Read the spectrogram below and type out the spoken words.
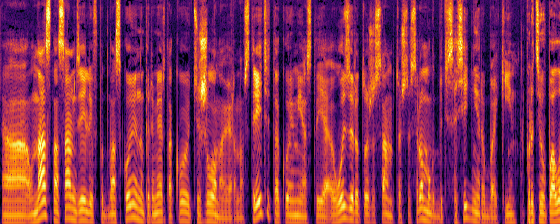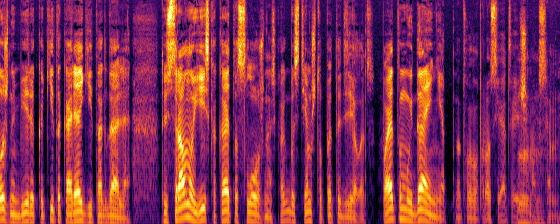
А у нас, на самом деле, в Подмосковье, например, такое тяжело, наверное, встретить такое место. И озеро то же самое, потому что все равно могут быть и соседние рыбаки, противоположный берег, какие-то коряги и так далее. То есть все равно есть какая-то сложность как бы с тем, чтобы это делать. Поэтому и да, и нет на твой вопрос я отвечу, угу. Максим.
